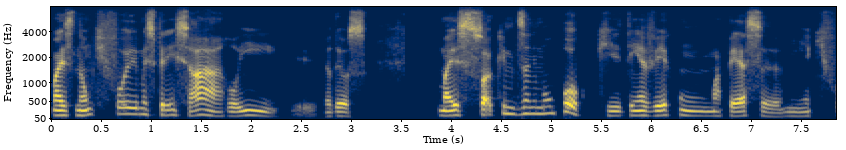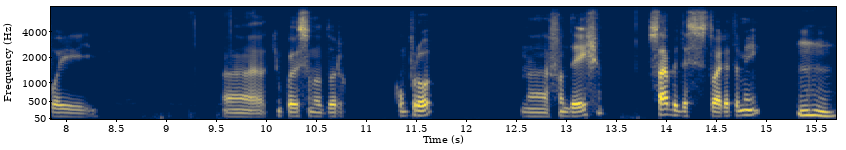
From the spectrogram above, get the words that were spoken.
Mas não que foi uma experiência ah, ruim, meu Deus. Mas só que me desanimou um pouco, que tem a ver com uma peça minha que foi ah, que um colecionador comprou na Foundation, sabe dessa história também. Uhum.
